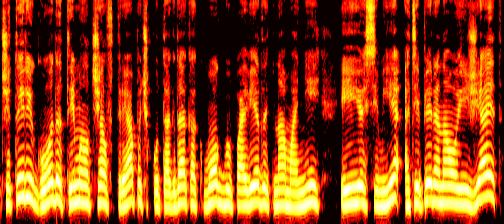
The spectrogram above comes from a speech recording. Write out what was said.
«Четыре года ты молчал в тряпочку, тогда как мог бы поведать нам о ней и ее семье, а теперь она уезжает?»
